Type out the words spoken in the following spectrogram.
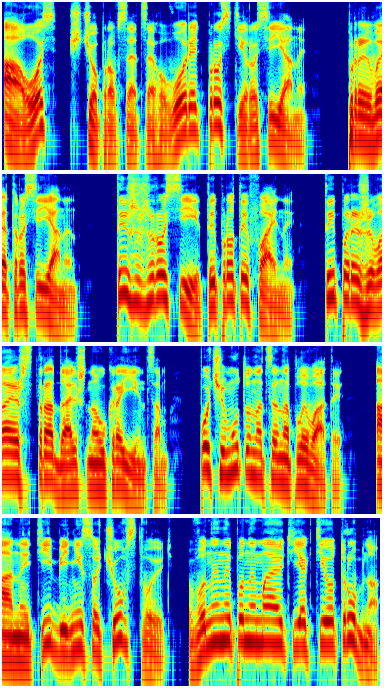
А ось що про все це говорять прості росіяни. Привет, росіянин! Ти ж Росії, ти проти файни, ти переживаєш страдальш на українцям. Почому то на це напливати? А не ті біні сочувствують, вони не понимають, як ті отрубно,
